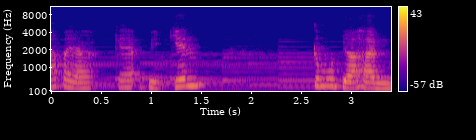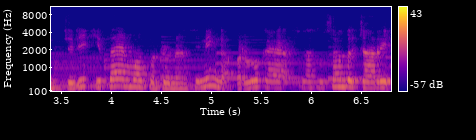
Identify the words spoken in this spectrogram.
apa ya kayak bikin kemudahan. Jadi kita yang mau berdonasi ini nggak perlu kayak susah-susah untuk cari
